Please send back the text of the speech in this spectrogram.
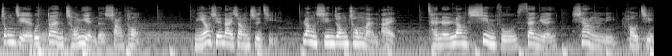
终结不断重演的伤痛。你要先爱上自己，让心中充满爱，才能让幸福善缘向你靠近。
